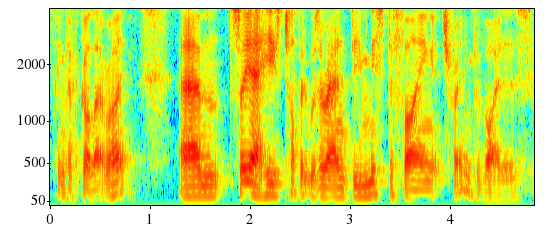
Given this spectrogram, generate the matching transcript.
I think I've got that right. Um, so yeah, his topic was around demystifying training providers,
